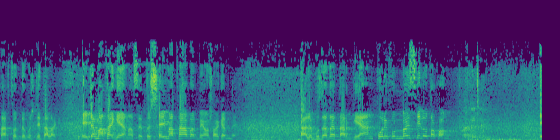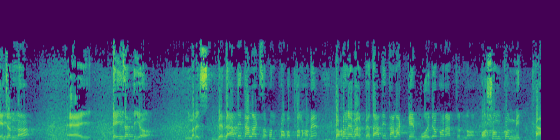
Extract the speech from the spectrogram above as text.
তার চোদ্দ গোষ্ঠী তালাক এটা মাথায় জ্ঞান আছে, তো সেই মাথা আবার বেহস হয় কেমনে? তাহলে বোঝা যায় তার জ্ঞান পরিপূর্ণই ছিল তখন। এই জন্য এই জাতীয় মানে বেদাতি তালাক যখন প্রবর্তন হবে, তখন এবার বেদাতি তালাককে বৈধ করার জন্য অসংখ্য মিথ্যা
